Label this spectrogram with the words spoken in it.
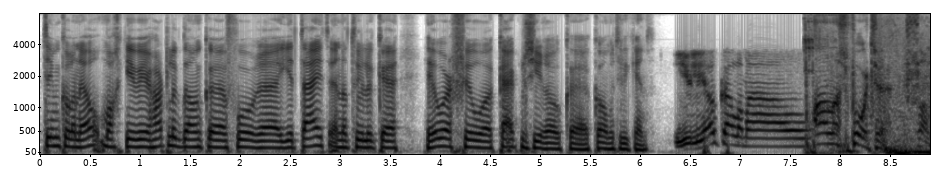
Tim Coronel, mag ik je weer hartelijk danken voor je tijd. En natuurlijk heel erg veel kijkplezier ook komend weekend. Jullie ook allemaal. Alle sporten van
